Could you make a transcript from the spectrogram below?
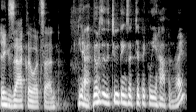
exactly what's said. Yeah, those are the two things that typically happen, right?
